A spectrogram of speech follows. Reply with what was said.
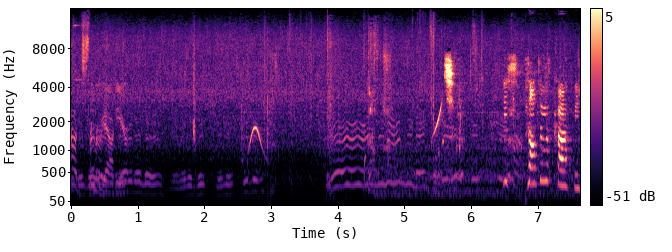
out, it's slippery out here. He's pelting with coffee.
